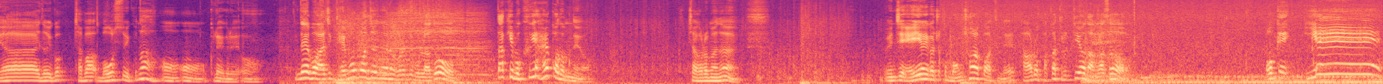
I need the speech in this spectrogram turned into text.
야, 너 이거 잡아 먹을 수도 있구나. 어, 어, 그래, 그래, 어. 근데 뭐 아직 데모 버전이라 그런지 몰라도 딱히 뭐 크게 할 건 없네요. 자, 그러면은 왠지 AI가 조금 멍청할 것 같은데 바로 바깥으로 뛰어나가서 오케이, 예!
